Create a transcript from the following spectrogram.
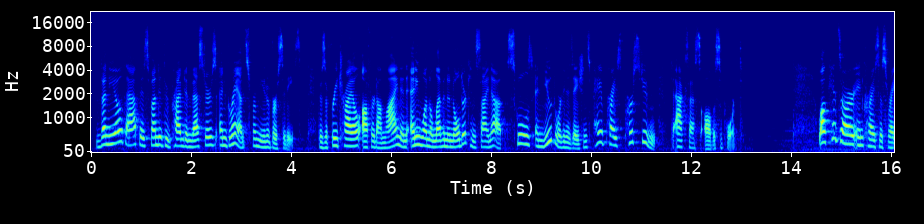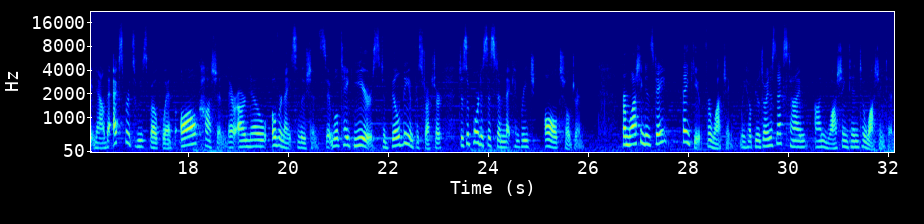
The Neolth app is funded through private investors and grants from universities. There's a free trial offered online, and anyone 11 and older can sign up. Schools and youth organizations pay a price per student to access all the support. While kids are in crisis right now, the experts we spoke with all caution there are no overnight solutions. It will take years to build the infrastructure to support a system that can reach all children. From Washington State, thank you for watching. We hope you'll join us next time on Washington to Washington.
